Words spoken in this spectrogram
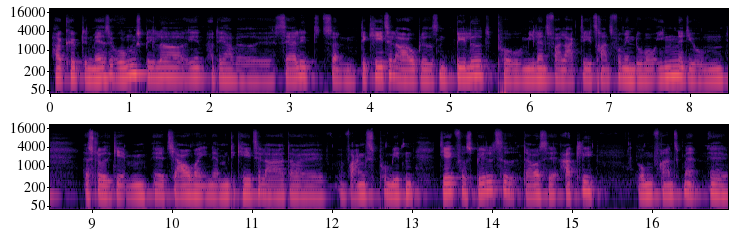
har købt en masse unge spillere ind, og det har været øh, særligt sådan, det Ketelar er jo blevet sådan billedet på Milans fejlagtige transfervindue, hvor ingen af de unge er slået igennem. Øh, Thiago var en af dem, de Ketelar, der øh, Vrangs på midten. De har ikke fået spilletid. Der er også øh, Atli, unge franskmand. Øh,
